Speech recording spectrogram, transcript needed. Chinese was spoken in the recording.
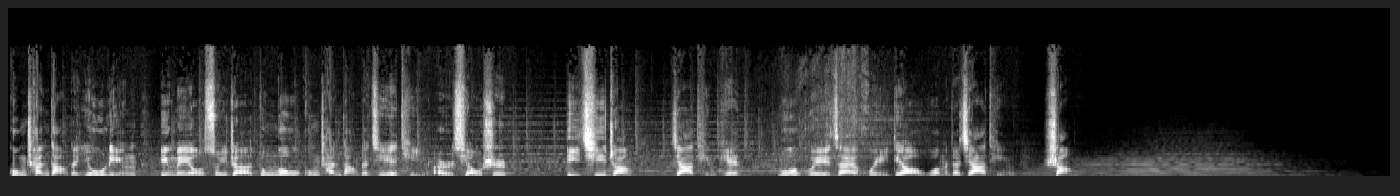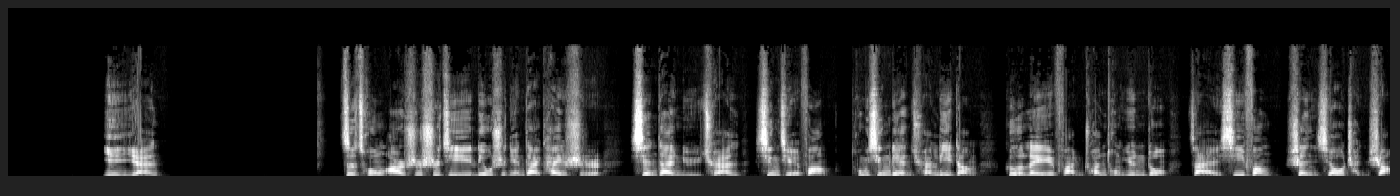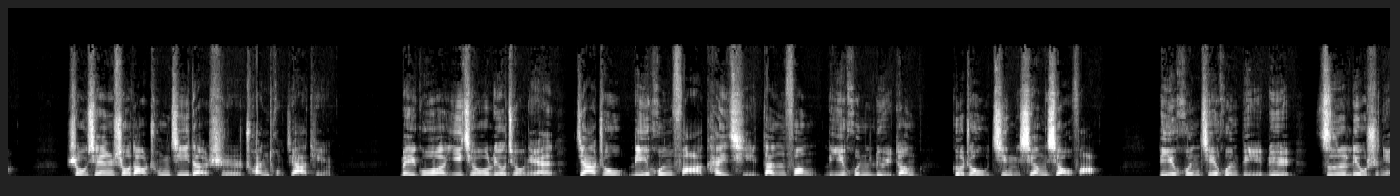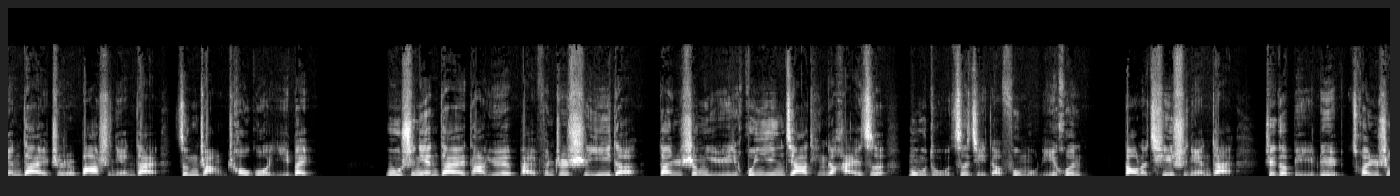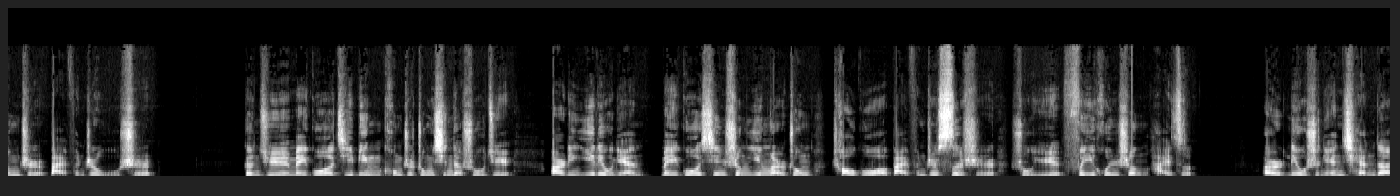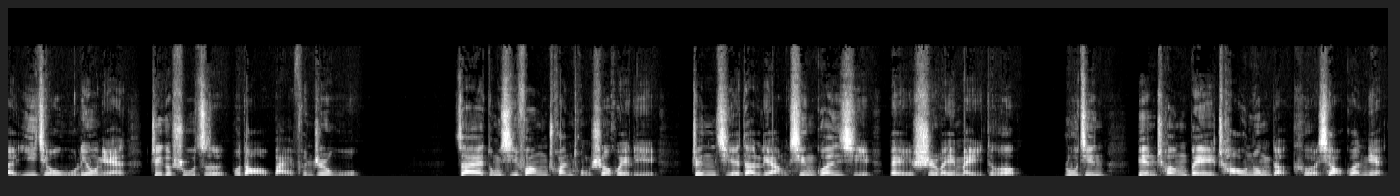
共产党的幽灵并没有随着东欧共产党的解体而消失。第七章，家庭篇：魔鬼在毁掉我们的家庭。上。引言：自从二十世纪六十年代开始，现代女权、性解放、同性恋权利等各类反传统运动在西方甚嚣尘上。首先受到冲击的是传统家庭。美国1969年加州离婚法开启单方离婚绿灯，各州竞相效仿，离婚结婚比率自60年代至80年代增长超过一倍。50年代大约百分之十一的诞生于婚姻家庭的孩子目睹自己的父母离婚，到了70年代，这个比率蹿升至百分之五十。根据美国疾病控制中心的数据，2016年美国新生婴儿中超过百分之四十属于非婚生孩子，而60年前的1956年，这个数字不到百分之五。在东西方传统社会里，贞洁的两性关系被视为美德，如今变成被嘲弄的可笑观念。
